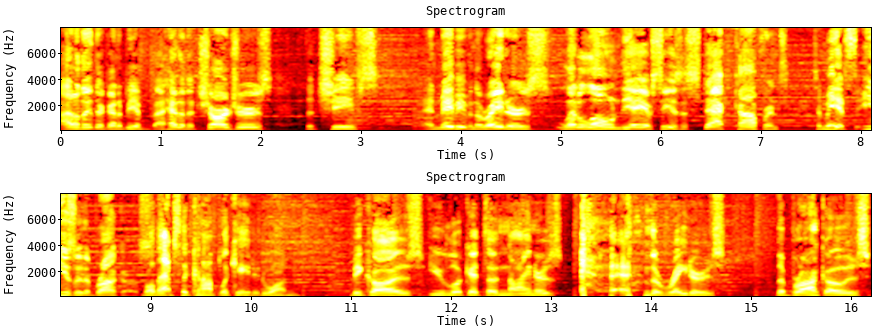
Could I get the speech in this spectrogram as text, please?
I don't think they're going to be ahead of the Chargers, the Chiefs, and maybe even the Raiders. Let alone the AFC is a stacked conference. To me, it's easily the Broncos. Well, that's the complicated one because you look at the Niners and the Raiders, the Broncos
